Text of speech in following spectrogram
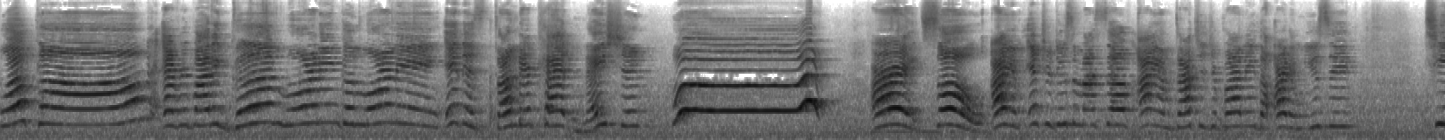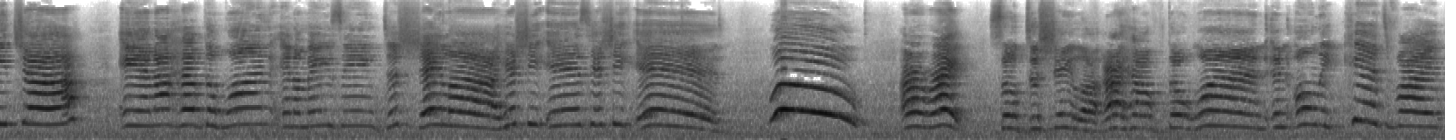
welcome, welcome, everybody. Good morning, good morning. It is Thundercat Nation. Woo! All right, so I am introducing myself. I am Dr. Giovanni, the art and music teacher, and I have the one and amazing DeShayla. Here she is, here she is. Woo! All right. So, DeShayla, I have the one and only kids vibe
